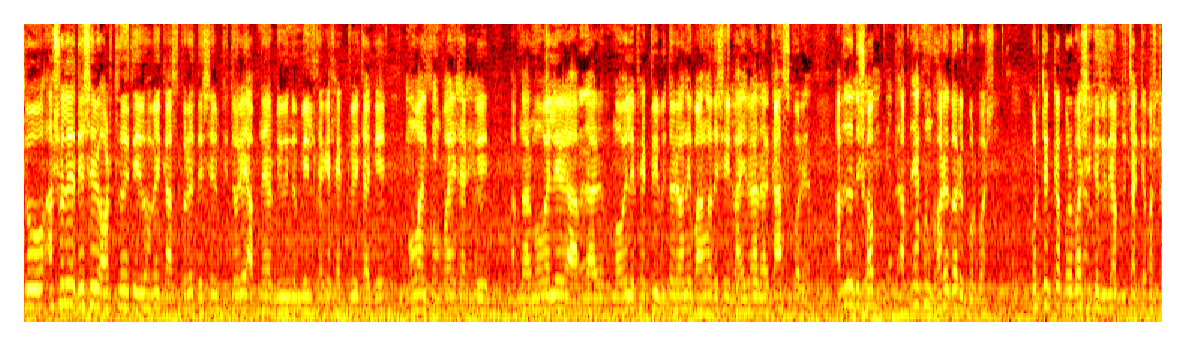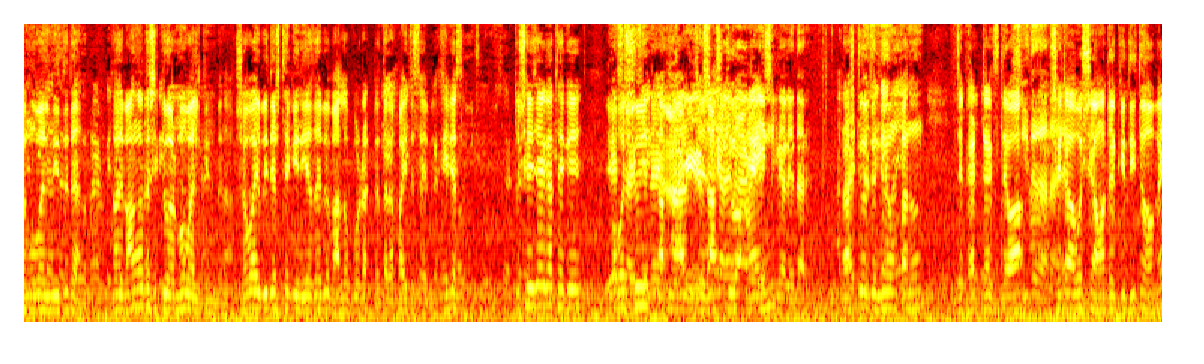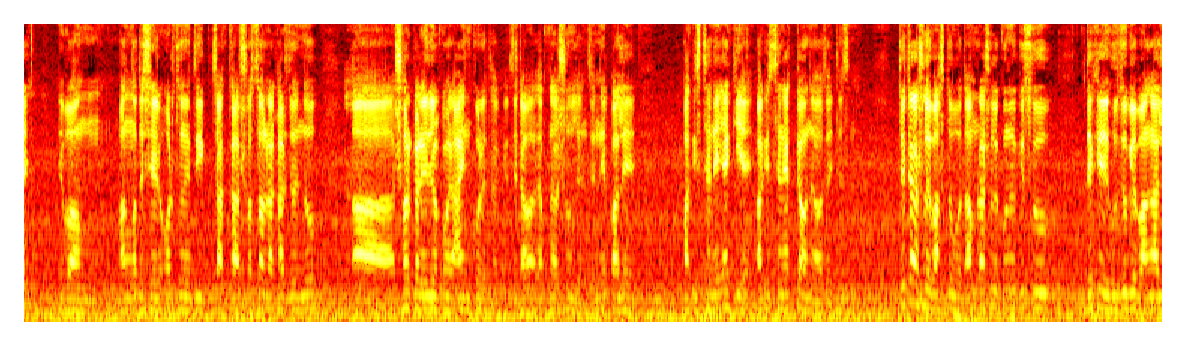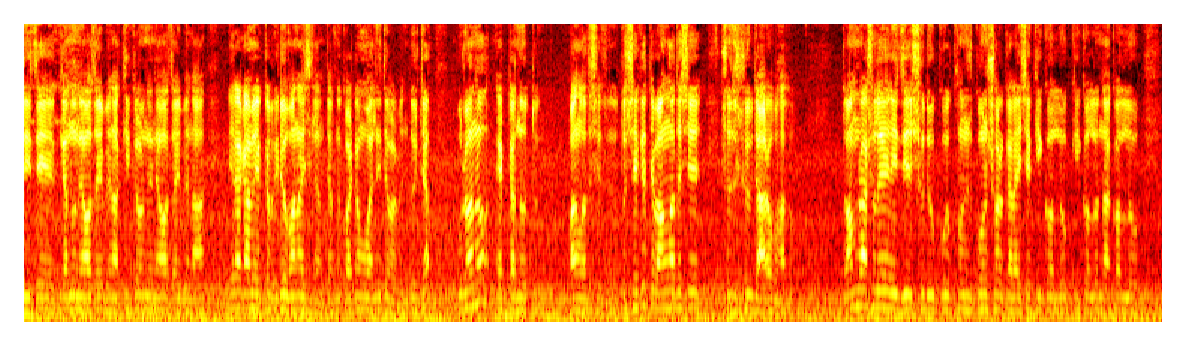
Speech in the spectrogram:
তো আসলে দেশের অর্থনীতি এইভাবেই কাজ করে। দেশের ভিতরে আপনার বিভিন্ন মিল থাকে ফ্যাক্টরি থাকে মোবাইল কোম্পানি থাকবে। আপনার মোবাইলের আপনার মোবাইলের ফ্যাক্টরির ভিতরে অনেক বাংলাদেশি ভাই ব্রাদার কাজ করে। আপনি যদি সব আপনি এখন ঘরে ঘরে প্রবাসী প্রত্যেকটা প্রবাসীকে যদি আপনি চারটে পাঁচটা মোবাইল নিতে দেন তাহলে বাংলাদেশে কেউ আর মোবাইল কিনবে না। সবাই বিদেশ থেকে নিয়ে যাবে ভালো প্রোডাক্টটা তারা পাইতে চাইবে ঠিক আছে? তো সেই জায়গা থেকে অবশ্যই আপনার যে রাষ্ট্রীয় আইন রাষ্ট্রীয় যে নিয়ম কানুন যে ভ্যাট ট্যাক্স দেওয়া সেটা অবশ্যই আমাদেরকে দিতে হবে এবং বাংলাদেশের অর্থনৈতিক চাক্কা সচল রাখার জন্য সরকার এই রকমের আইন করে থাকে যেটা আপনারা শুনলেন যে নেপালে পাকিস্তানে একই আইন পাকিস্তানে একটাও নেওয়া যাইতেছে না। এটা আসলে বাস্তবতা। আমরা আসলে কোনো কিছু দেখে হুজুগে বাঙালি যে কেন নেওয়া যাইবে না, কী কারণে নেওয়া যাইবে না, এর আগে আমি একটা ভিডিও বানাইছিলাম যে আপনি কয়টা মোবাইল নিতে পারবেন? দুইটা, পুরানো, একটা নতুন, বাংলাদেশের জন্য। তো সেক্ষেত্রে বাংলাদেশে সুযোগ সুবিধা আরও ভালো। তো আমরা আসলে এই যে শুধু কোন কোন সরকার এসে কি করল কি করল, না করল,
